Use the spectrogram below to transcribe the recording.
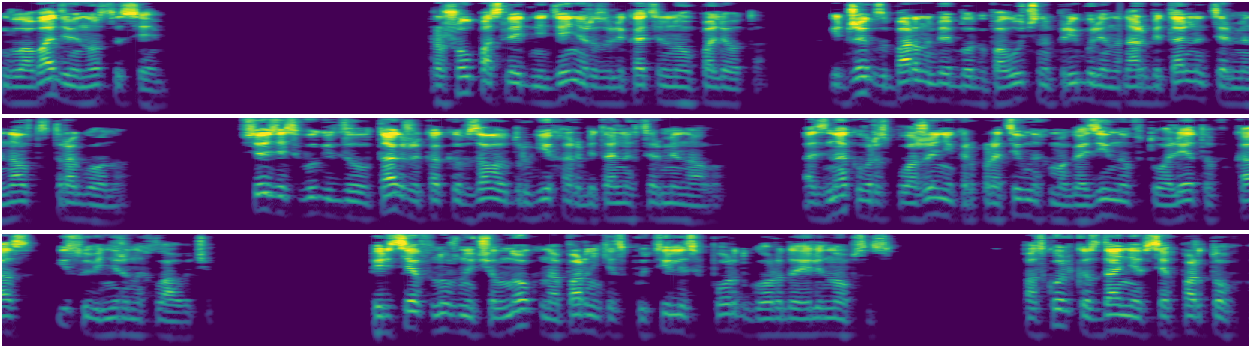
Глава 97 Прошел последний день развлекательного полета, и Джек с Барнаби благополучно прибыли на орбитальный терминал Тетрагона. Все здесь выглядело так же, как и в залах других орбитальных терминалов. Одинаковое расположение корпоративных магазинов, туалетов, касс и сувенирных лавочек. Пересев в нужный челнок, напарники спустились в порт города Элинопсиса. Поскольку здания всех портов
